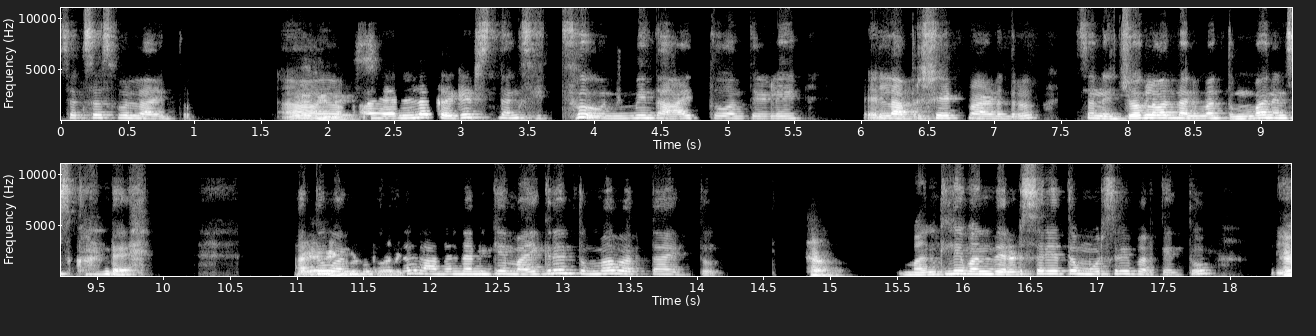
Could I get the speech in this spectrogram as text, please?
ಸಕ್ಸಸ್ಫುಲ್ ಆಯ್ತು. ಎಲ್ಲ ಕ್ರೆಡಿಟ್ಸ್ ನಂಗೆ ಸಿಕ್ತು ನಿಮ್ಮಿಂದ ಆಯ್ತು ಅಂತೇಳಿ ಎಲ್ಲ ಅಪ್ರಿಶಿಯೇಟ್ ಮಾಡಿದ್ರು. ಸೊ ನಿಜವಾಗ್ಲೂ ಅವತ್ತು ನಾನು ನಿಮ್ಮನ್ನ ತುಂಬಾ ನೆನ್ಸ್ಕೊಂಡೆ. ಅದು ಒಂದು ಆಮೇಲೆ ನನಗೆ ಮೈಗ್ರೇನ್ ತುಂಬಾ ಬರ್ತಾ ಇತ್ತು. ಮಂತ್ಲಿ ಒಂದ್ ಎರಡ್ ಸರಿ ಅಥವಾ ಮೂರ್ ಸರಿ ಬರ್ತಿತ್ತು. ಈ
